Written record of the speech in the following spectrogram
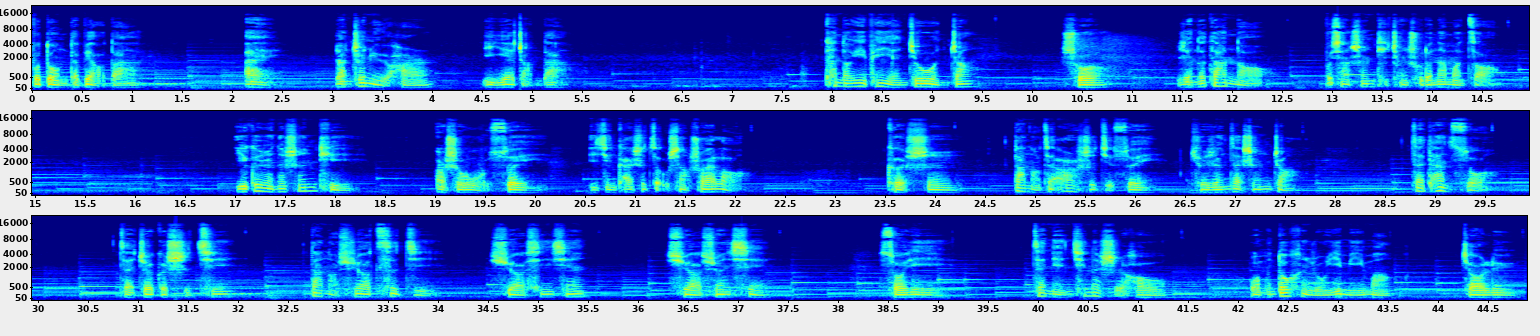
不懂得表达，爱让这女孩一夜长大。看到一篇研究文章，说人的大脑不像身体成熟的那么早。一个人的身体二十五岁已经开始走向衰老，可是大脑在二十几岁却仍在生长，在探索。在这个时期，大脑需要刺激，需要新鲜，需要宣泄。所以，在年轻的时候，我们都很容易迷茫、焦虑。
